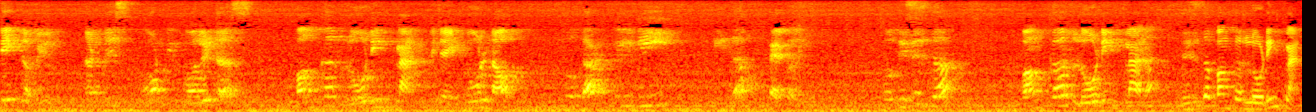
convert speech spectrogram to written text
take the fuel. That is what we call it as bunker loading plan, which I told now. So that will be in the paper. So this is the bunker loading plan. This is the bunker loading plan.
